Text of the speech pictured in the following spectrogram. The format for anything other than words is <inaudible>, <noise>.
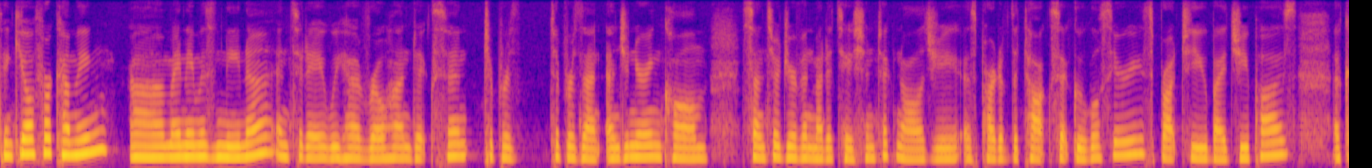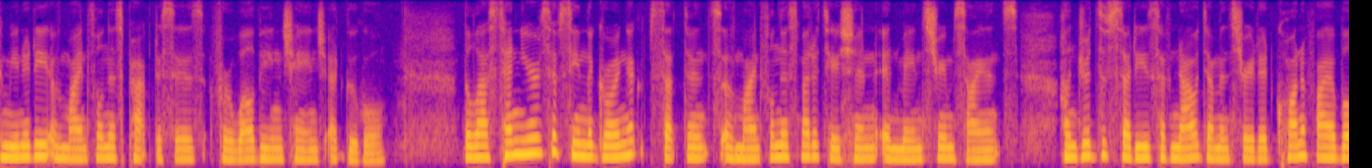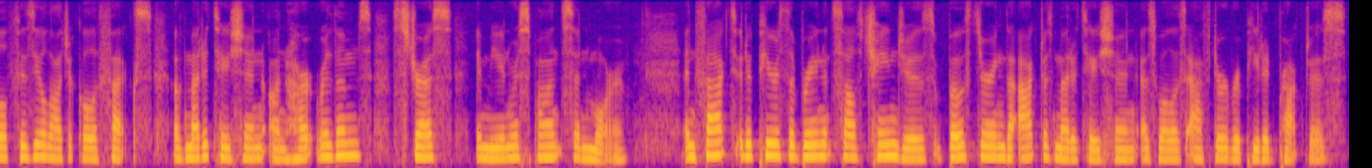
Thank you all for coming. Uh, my name is Nina, and today we have Rohan Dixit to, pre- to present Engineering Calm Sensor Driven Meditation Technology as part of the Talks at Google series brought to you by GPAUSE, a community of mindfulness practices for well being change at Google. The last 10 years have seen the growing acceptance of mindfulness meditation in mainstream science. Hundreds of studies have now demonstrated quantifiable physiological effects of meditation on heart rhythms, stress, immune response, and more. In fact, it appears the brain itself changes both during the act of meditation as well as after repeated practice.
